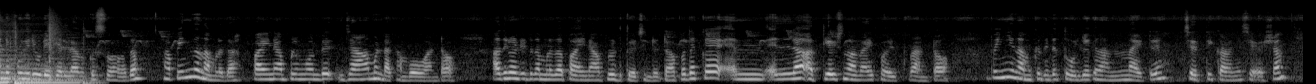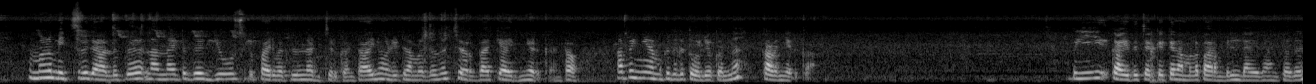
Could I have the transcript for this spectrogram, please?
എന്റെ പുതിയ വീഡിയോക്ക് എല്ലാവർക്കും സ്വാഗതം. അപ്പോൾ ഇന്ന് നമ്മളിതാ പൈനാപ്പിളും കൊണ്ട് ജാം ഉണ്ടാക്കാൻ പോകാം കേട്ടോ അതിന് വേണ്ടിയിട്ട് നമ്മളിതാ പൈനാപ്പിൾ എടുത്ത് വെച്ചിട്ടുണ്ട് കേട്ടോ അപ്പോൾ ഇതൊക്കെ എല്ലാം അത്യാവശ്യം നന്നായി പഴുത്തതാണ് കേട്ടോ അപ്പോൾ ഇനി നമുക്ക് ഇതിന്റെ തൊലിയൊക്കെ നന്നായിട്ട് ചെത്തിക്കളഞ്ഞ ശേഷം നമ്മൾ മിക്സർ ജാറിലിത് നന്നായിട്ട് ഇത് ജ്യൂസ് പരുവത്തിൽ നിന്ന് അടിച്ചെടുക്കാം കേട്ടോ അതിന് വേണ്ടിയിട്ട് നമ്മളിതൊന്ന് ചെറുതാക്കി അരിഞ്ഞെടുക്കാം കേട്ടോ അപ്പോൾ ഇനി നമുക്ക് ഇതിന്റെ തൊലിയൊക്കെ ഒന്ന് കളഞ്ഞെടുക്കാം. അപ്പോൾ ഈ കൈതച്ചക്കൊക്കെ നമ്മളെ പറമ്പിലുണ്ടായതാണ് കേട്ടോ അത്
